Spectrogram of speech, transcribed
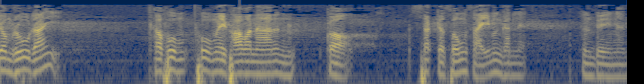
ย่อมรู้ได้ ถ้าผู้ผู้ไม่ภาวนานั้นก็สักจะสงสัยเหมือนกันแหละ มันเป็นอย่างนั้น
